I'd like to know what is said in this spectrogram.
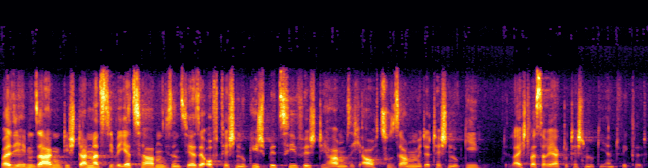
Weil sie eben sagen, die Standards, die wir jetzt haben, die sind sehr, sehr oft technologiespezifisch, die haben sich auch zusammen mit der Technologie, der Leichtwasserreaktortechnologie entwickelt.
